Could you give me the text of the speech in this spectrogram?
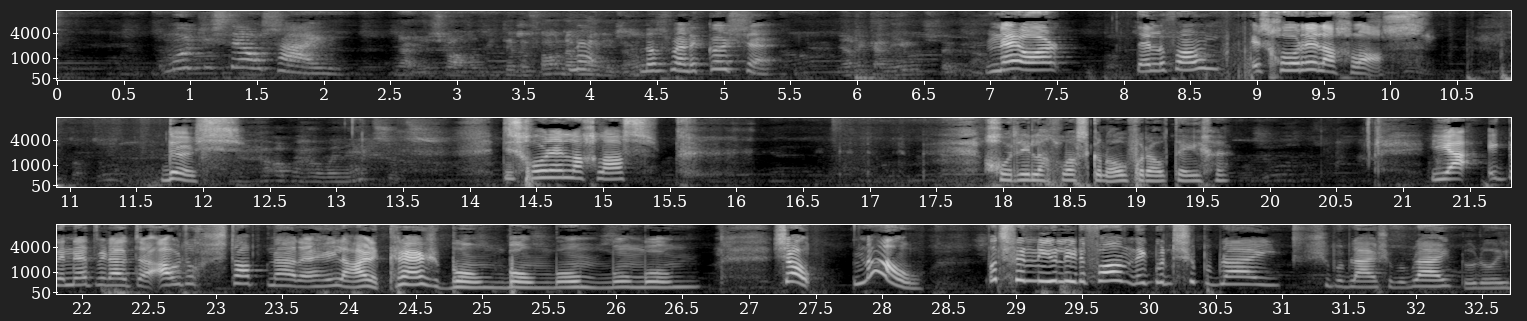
Moet je stil zijn? Ja, je slaat op je telefoon, dat moet je niet hoor. Dat is met een kussen. Ja, dat kan het stuk gaan. Nee hoor. Telefoon is Gorilla glas. Dus. Het is Gorilla glas. Gorilla glas kan overal tegen. Ja, ik ben net weer uit de auto gestapt naar een hele harde crash. Bom, bom, bom, bom, bom. Zo, nou. Wat vinden jullie ervan? Ik ben super blij. Super blij, super blij. Doei doei.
